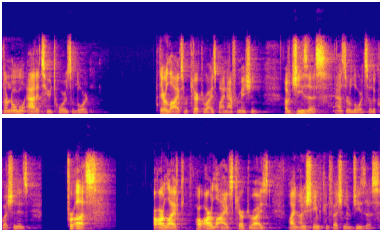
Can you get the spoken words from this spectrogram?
their normal attitude towards the Lord. Their lives were characterized by an affirmation of Jesus as their Lord. So the question is for us, are our, life, are our lives characterized by an unashamed confession of Jesus?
